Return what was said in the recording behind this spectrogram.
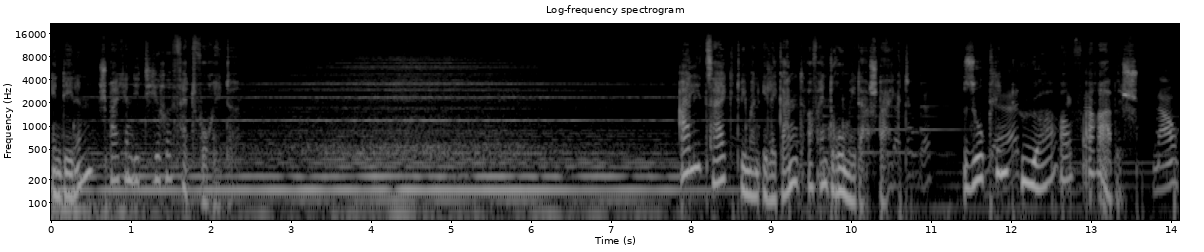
in denen speichern die Tiere Fettvorräte. Ali zeigt, wie man elegant auf ein Dromedar steigt. So klingt Hüa auf Arabisch. Now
